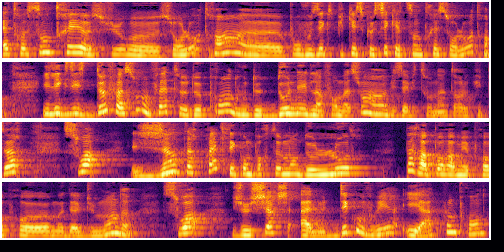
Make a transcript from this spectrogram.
être centré euh, sur, euh, sur l'autre, hein, euh, pour vous expliquer ce que c'est qu'être centré sur l'autre, il existe deux façons en fait de prendre ou de donner de l'information hein, vis-à-vis de son interlocuteur. Soit j'interprète les comportements de l'autre par rapport à mes propres modèles du monde, soit je cherche à le découvrir et à comprendre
